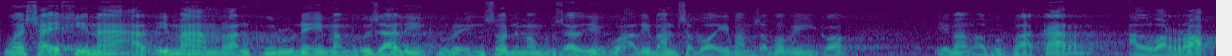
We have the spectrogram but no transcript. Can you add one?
wa Syekhina Al Imam lan gurune Imam Ghazali guru ingsun Imam Ghazali yaiku Al Imam sapa Imam sapa wingi Imam Abu Bakar Al Warraq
